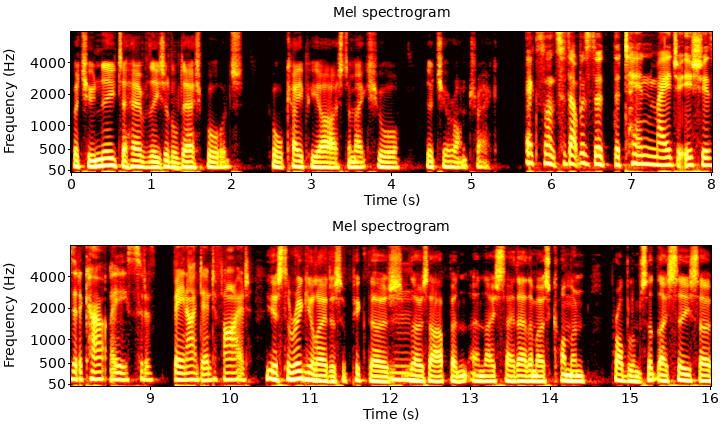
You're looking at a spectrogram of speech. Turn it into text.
But you need to have these little dashboards called KPIs to make sure that you're on track. Excellent. So that was the, the 10 major issues that are currently sort of being identified. Yes, the regulators have picked those mm. those up and, and they say they're the most common problems that they see. So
